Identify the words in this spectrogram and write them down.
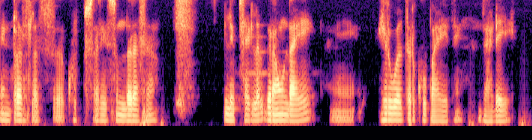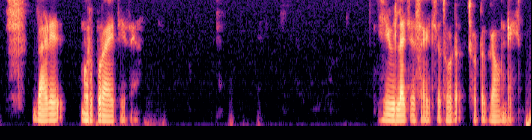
एंट्रन्सलाच खूप सारे सुंदर असं लेफ्ट साईडला ग्राउंड आहे. आणि हिरवळ तर खूप आहे इथे. झाडे झाडे भरपूर आहेत इथे. हे विलाच्या साईडचं थोडं छोटं ग्राउंड आहे.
